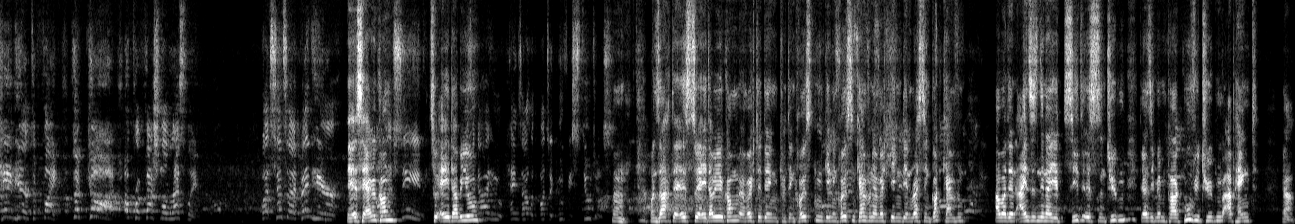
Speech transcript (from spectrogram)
Came here to fight the god of professional wrestling. But since I've been here, er ist hergekommen zu AEW hm. und sagt, er ist zu AEW gekommen, er möchte den, den größten, gegen den größten kämpfen, er möchte gegen den Wrestling-Gott kämpfen. Aber den einzigen, den er jetzt sieht, ist ein Typen, der sich mit ein paar Goofy-Typen abhängt. Ja.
